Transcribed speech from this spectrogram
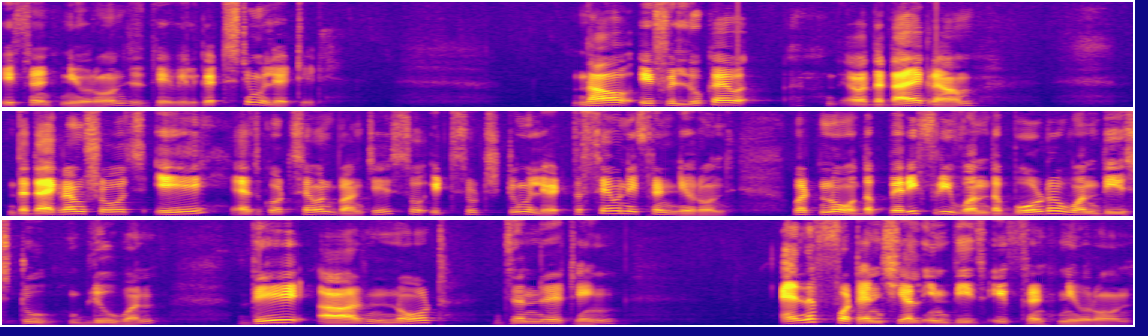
efferent neurons, they will get stimulated. Now, if we look at uh, the diagram, the diagram shows A has got 7 branches, so it should stimulate the 7 efferent neurons. But no, the periphery one, the border one, these two, blue one, they are not generating enough potential in these efferent neuron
